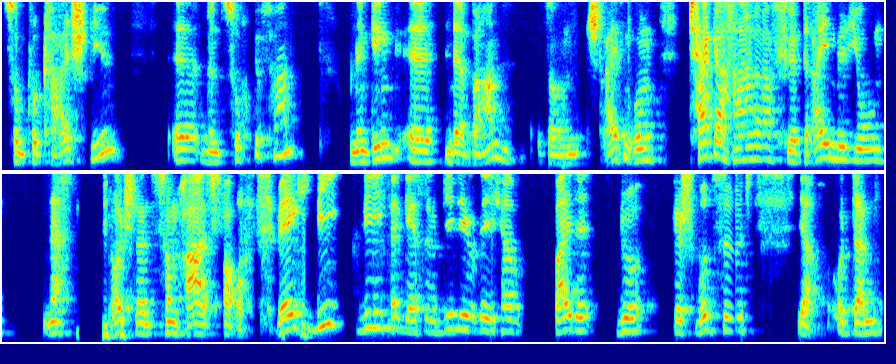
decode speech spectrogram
zum Pokalspiel äh, mit dem Zug gefahren. Und dann ging äh, in der Bahn so ein Streifen rum, Takahara für drei Millionen nach Deutschland zum HSV. Werde ich nie, nie vergessen. Und Dini und ich haben beide nur geschmunzelt. Ja, und dann,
